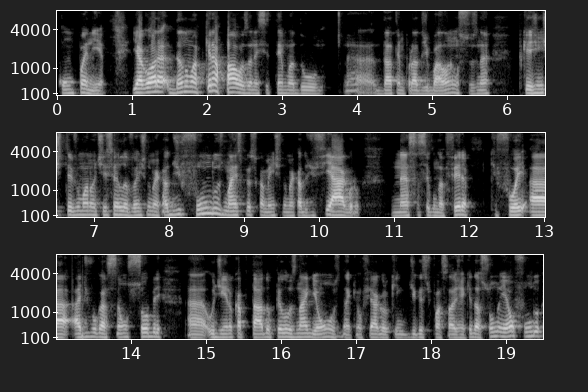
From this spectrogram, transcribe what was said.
companhia. E agora, dando uma pequena pausa nesse tema do, uh, da temporada de balanços, né? porque a gente teve uma notícia relevante no mercado de fundos, mais especificamente no mercado de Fiagro, nessa segunda-feira, que foi a, a divulgação sobre uh, o dinheiro captado pelos Nagions, né, que é um Fiagro que diga-se de passagem aqui da Suno, e é o fundo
